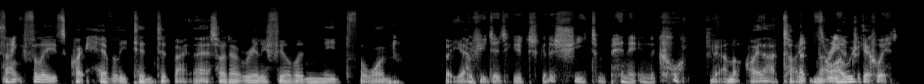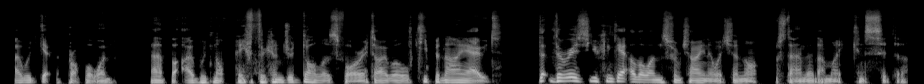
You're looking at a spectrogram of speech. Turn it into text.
Thankfully, it's quite heavily tinted back there, so I don't really feel the need for one. But yeah, If you did, you'd just get a sheet and pin it in the corner yeah I'm not quite that tight. at No, I 300 would get quid. I would get the proper one, uh, but I would not pay three hundred dollars for it. I will keep an eye out. Th- There is you can get other ones from China which are not standard. I might consider.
